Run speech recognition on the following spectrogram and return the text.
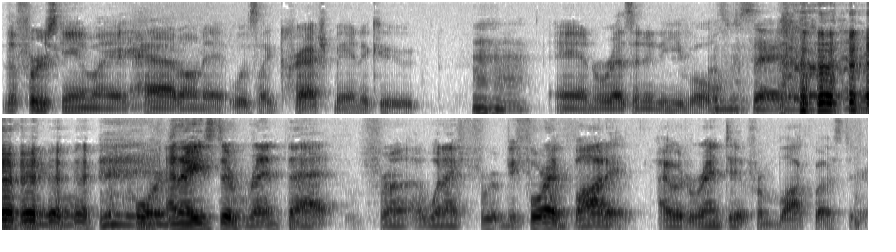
the first game I had on it was like Crash Bandicoot Mm-hmm. and Resident Evil. I was gonna say, Evil, of course. And I used to rent that from when I fir- before I bought it, I would rent it from Blockbuster.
